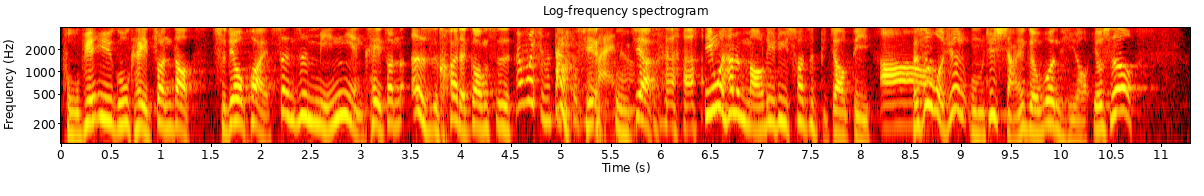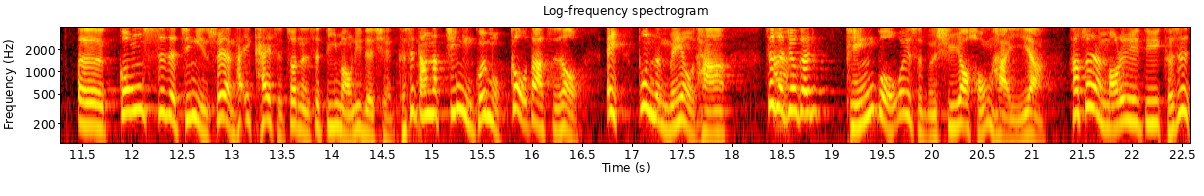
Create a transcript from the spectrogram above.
普遍预估可以赚到十六块，甚至明年可以赚到二十块的公司，那为什么大家不买？股价，因为它的毛利率算是比较低。哦。可是我觉得我们去想一个问题哦，有时候，呃，公司的经营虽然它一开始赚的是低毛利的钱，可是当它经营规模够大之后，哎，不能没有它。这个就跟苹果为什么需要红海一样，它虽然毛利率低，可是。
